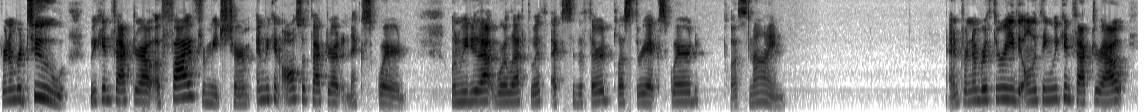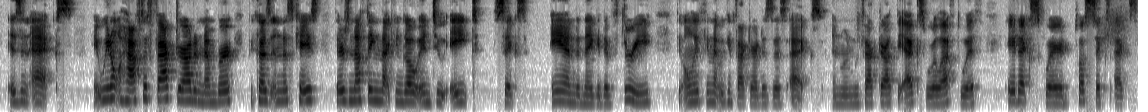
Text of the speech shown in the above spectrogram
For number 2, we can factor out a 5 from each term, and we can also factor out an x squared. When we do that, we're left with x to the third plus 3x squared plus 9. And for number 3, the only thing we can factor out is an x. We don't have to factor out a number because in this case, there's nothing that can go into 8, 6, and a negative 3. The only thing that we can factor out is this x. And when we factor out the x, we're left with 8x squared plus 6x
